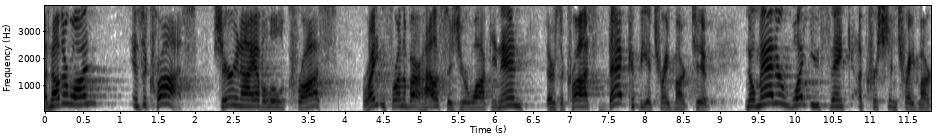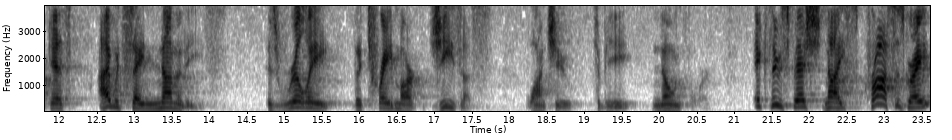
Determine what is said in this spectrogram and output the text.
Another one is a cross. Sherry and I have a little cross right in front of our house as you're walking in. There's a cross. That could be a trademark too. No matter what you think a Christian trademark is, I would say none of these is really the trademark Jesus wants you to be known for. Ichthus fish, nice. Cross is great.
